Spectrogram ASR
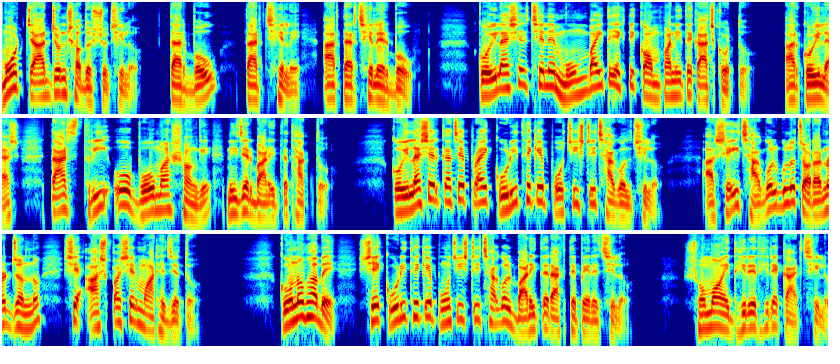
মোট চারজন সদস্য ছিল, তার বউ, তার ছেলে আর তার ছেলের বউ। কৈলাসের ছেলে মুম্বাইতে একটি কোম্পানিতে কাজ করত, আর কৈলাস তার স্ত্রী ও বৌমার সঙ্গে নিজের বাড়িতে থাকত। কৈলাসের কাছে প্রায় কুড়ি থেকে পঁচিশটি ছাগল ছিল আর সেই ছাগলগুলো চড়ানোর জন্য সে আশপাশের মাঠে যেত। কোনোভাবে সে কুড়ি থেকে পঁচিশটি ছাগল বাড়িতে রাখতে পেরেছিল। সময় ধীরে ধীরে কাটছিল।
